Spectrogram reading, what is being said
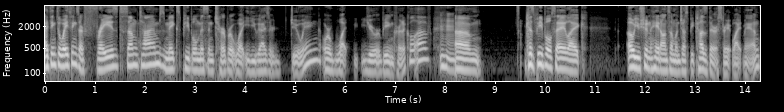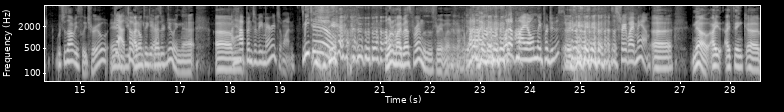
I think the way things are phrased sometimes makes people misinterpret what you guys are doing or what you're being critical of. Um, because people say like, "Oh, you shouldn't hate on someone just because they're a straight white man," which is obviously true. And Yeah, you- I don't think yeah. you guys are doing that. Um, I happen to be married to one. Me too. one of my best friends is a straight white man. One of my one of my only producers is a straight white man. Uh, no, I I think uh,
